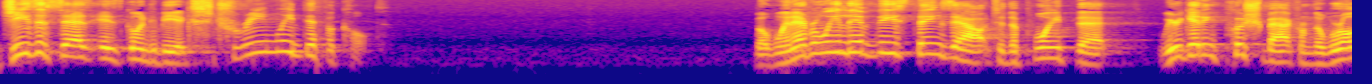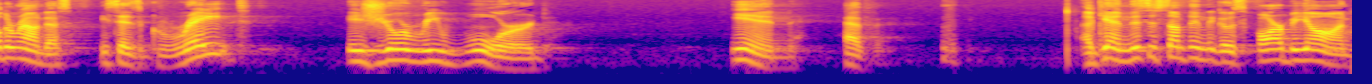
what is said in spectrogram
Jesus says it's going to be extremely difficult. But whenever we live these things out to the point that we're getting pushback from the world around us, he says, Great is your reward in heaven. Again, this is something that goes far beyond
